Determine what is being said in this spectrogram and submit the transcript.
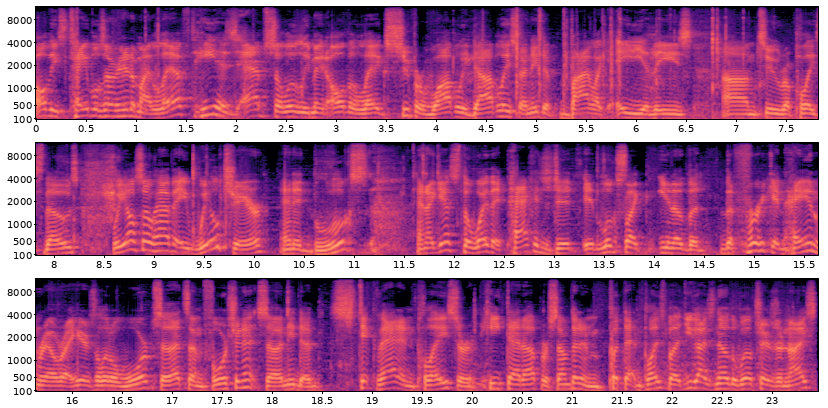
all these tables over here to my left, he has absolutely made all the legs super wobbly-dobbly, so I need to buy like 80 of these um, to replace those. We also have a wheelchair, and it looks... And I guess the way they packaged it, it looks like, you know, the, the freaking handrail right here is a little warped, so that's unfortunate. So I need to stick that in place or heat that up or something and put that in place. But you guys know the wheelchairs are nice.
